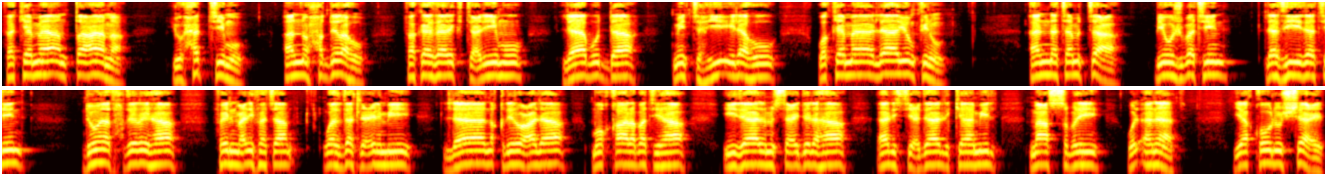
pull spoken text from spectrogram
فكما أن الطعام يحتم أن نحضره فكذلك التعليم لا بد من تهيئ له وكما لا يمكن أن نتمتع بوجبة لذيذة دون تحضيرها فإن المعرفة والذات العلم لا نقدر على مقاربتها إذا لم نستعد لها الاستعداد الكامل مع الصبر والأنات. يقول الشاعر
